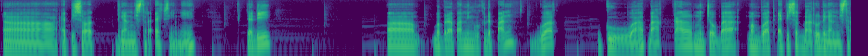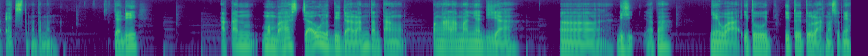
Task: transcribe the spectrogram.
uh, episode dengan Mr. X ini, jadi uh, beberapa minggu ke depan, gue gua bakal mencoba membuat episode baru dengan Mr. X, teman-teman. Jadi akan membahas jauh lebih dalam tentang pengalamannya dia uh, di apa nyewa itu itu itulah maksudnya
